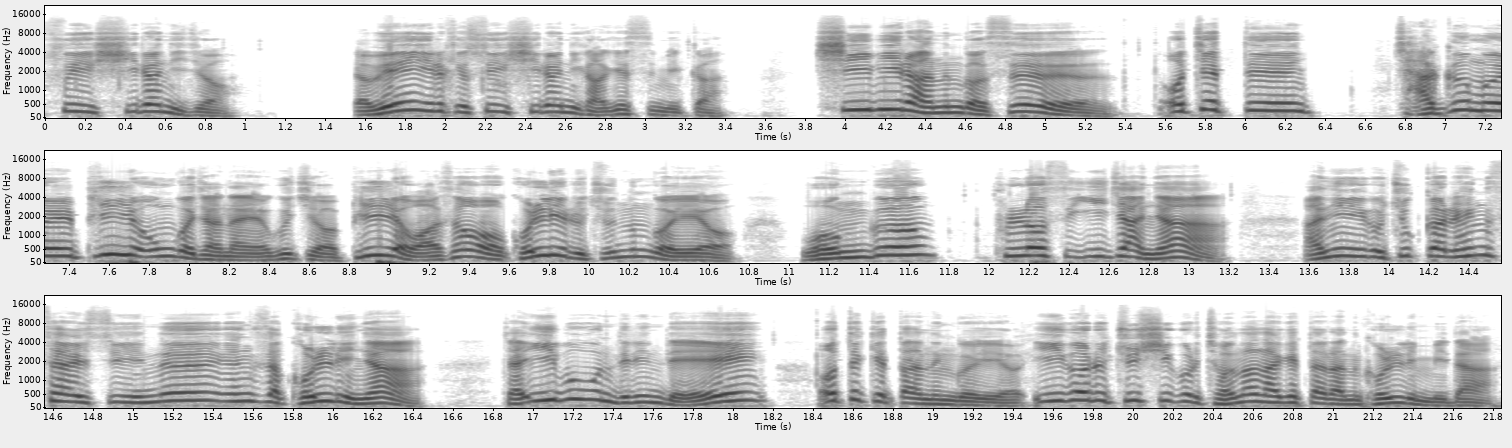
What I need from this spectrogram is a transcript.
수익 실현이죠. 자, 왜 이렇게 수익 실현이 가겠습니까? 10이라는 것은 어쨌든 자금을 빌려온 거잖아요. 그죠? 빌려와서 권리를 주는 거예요. 원금 플러스 이자냐? 아니면 이거 주가를 행사할 수 있는 행사 권리냐? 자, 이 부분들인데 어떻게 따는 거예요? 이거를 주식으로 전환하겠다라는 권리입니다.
